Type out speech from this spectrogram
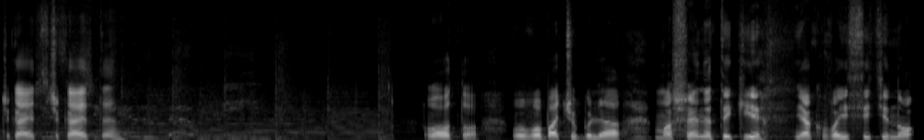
Чекайте, чекайте. Ото. Бачу, бля, машини такі, як в Vice City, но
